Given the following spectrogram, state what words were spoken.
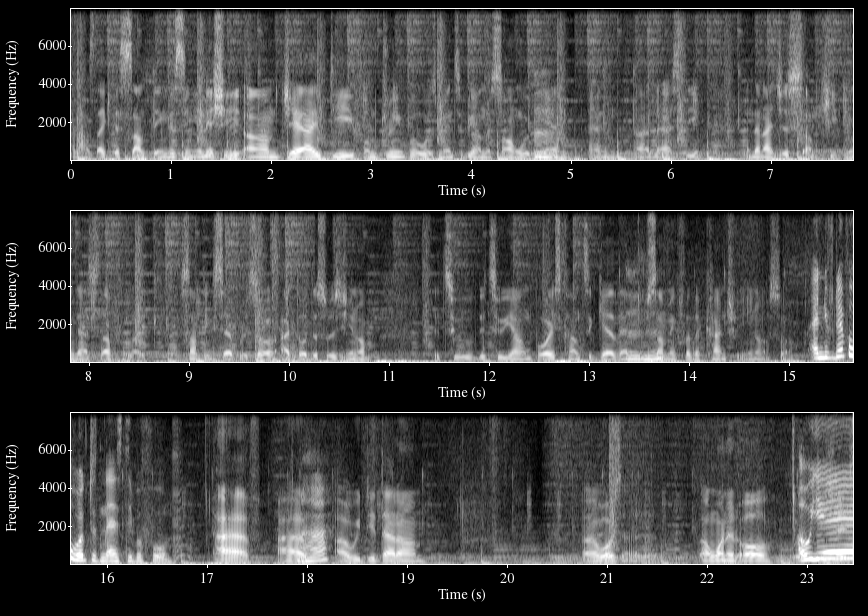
and I was like, there's something missing. Initially, um, JID from Dreamville was meant to be on the song with me Mm. and and uh, Nasty, and then I just I'm keeping that stuff for like something separate. So I thought this was you know. The two, the two young boys come together and Mhm. do something for the country, you know. So And you've never worked with Nasty before. I have, I have. Uh-huh. Uh, we did that. Um, uh, what was that? I want it all. Oh yes,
